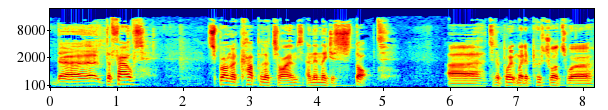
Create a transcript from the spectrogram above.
the the valves sprung a couple of times, and then they just stopped. Uh, to the point where the push rods were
